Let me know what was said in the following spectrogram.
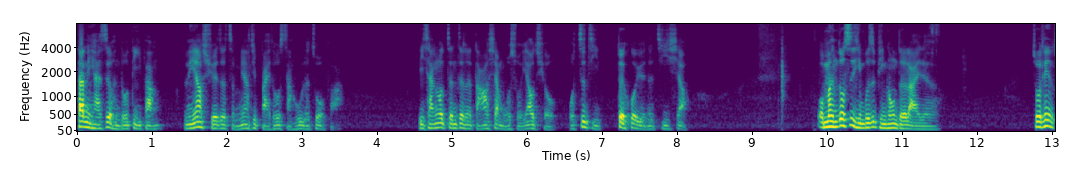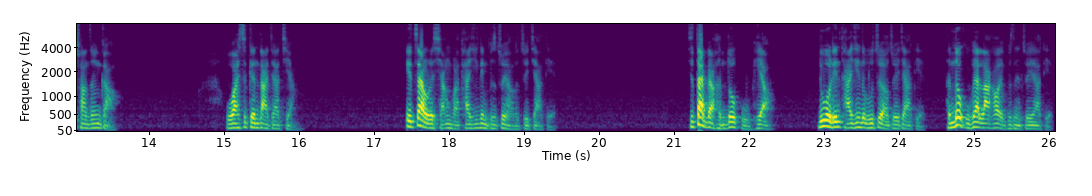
但你还是有很多地方，你要学着怎么样去摆脱散户的做法，你才能够真正的达到像我所要求，我自己对会员的绩效。我们很多事情不是凭空得来的。昨天的传真稿，我还是跟大家讲，因为在我的想法，台积电不是最好的追价点，就代表很多股票，如果连台积都不是最好追价点，很多股票拉高也不是追价点，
